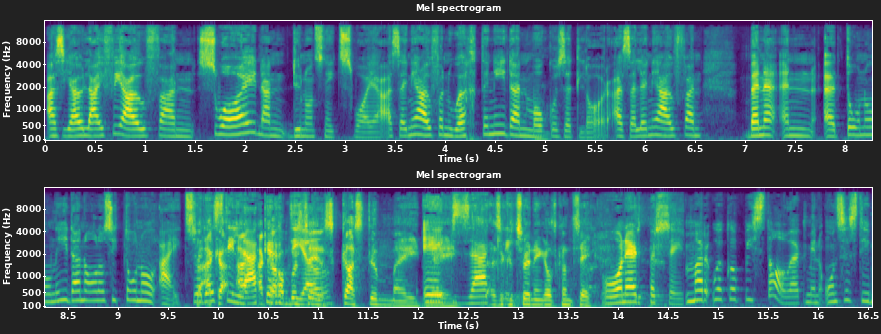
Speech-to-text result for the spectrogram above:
as jou lyfie hou van swaai, dan doen ons net swaai. As hy nie hou van hoogte nie, dan maak hmm. ons dit laer. As hulle nie hou van binne in 'n tonnel nie, dan haal ons die tonnel uit. So, so dis die lekker deel. Ek kan sê dis custom made, nee. Exactly. As ek dit so in Engels kan sê. 100%. Maar ook op die staal. Ek meen ons is die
